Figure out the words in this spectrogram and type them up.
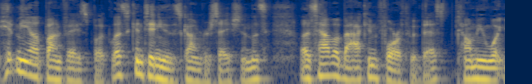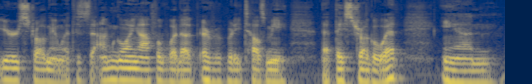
hit me up on Facebook. Let's continue this conversation. Let's let's have a back and forth with this. Tell me what you're struggling with. I'm going off of what everybody tells me that they struggle with, and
